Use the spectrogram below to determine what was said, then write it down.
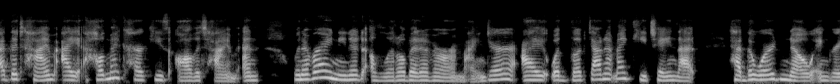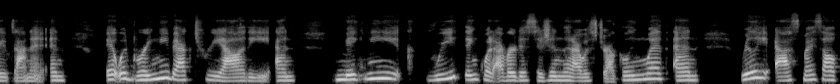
at the time, I held my car keys all the time. And whenever I needed a little bit of a reminder, I would look down at my keychain that had the word no engraved on it. And it would bring me back to reality and make me rethink whatever decision that I was struggling with and really ask myself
